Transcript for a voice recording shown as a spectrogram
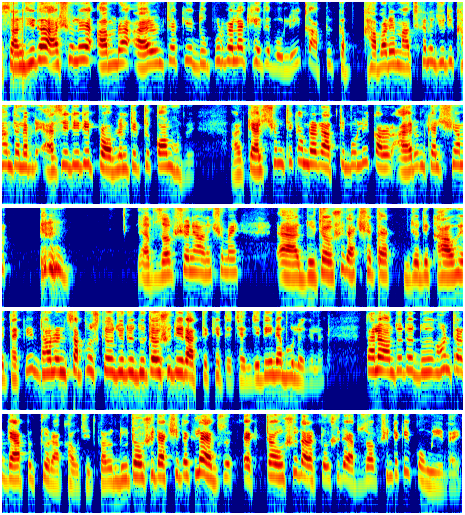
সঞ্জিদা আসলে আমরা আয়রনটাকে দুপুরবেলা খেতে বলি। আপনি খাবারের মাঝখানে যদি খান, তাহলে আপনার অ্যাসিডিটির প্রবলেমটা একটু কম হবে। আর ক্যালসিয়ামটাকে আমরা রাত্রে বলি, কারণ আয়রন, ক্যালসিয়াম অ্যাবজর্পশনে অনেক সময় দুইটা ওষুধ একসাথে এক- যদি খাওয়া হয়ে থাকে। ধরেন সাপোজ কেউ যদি দুটো ওষুধই রাত্রে খেতে চান যে দিনে ভুলে গেলেন। তাহলে অন্তত দুই ঘণ্টার গ্যাপ একটু রাখা উচিত। কারণ দুটো ওষুধ একসাথে খেলে একটা ওষুধ আর একটা ওষুধের অ্যাবজর্পশনটাকে কমিয়ে দেয়।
